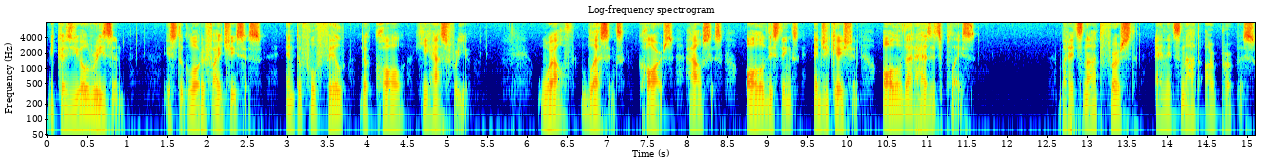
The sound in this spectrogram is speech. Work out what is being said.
because your reason is to glorify Jesus and to fulfill the call He has for you. Wealth, blessings, cars, houses, all of these things, education, all of that has its place. But it's not first and it's not our purpose.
